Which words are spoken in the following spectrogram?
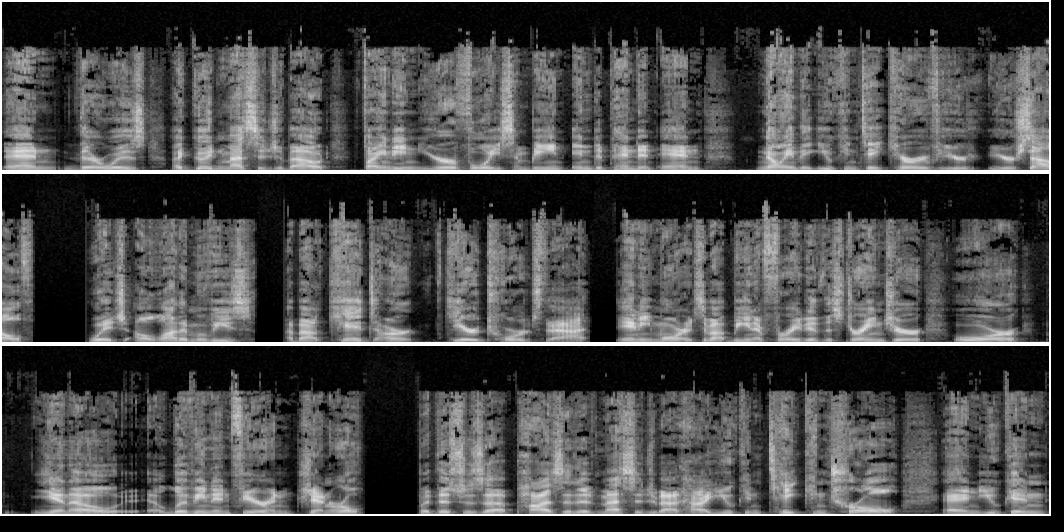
And there was a good message about finding your voice and being independent and knowing that you can take care of your yourself, which a lot of movies about kids aren't geared towards that anymore. It's about being afraid of the stranger or, you know, living in fear in general but this was a positive message about how you can take control and you can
